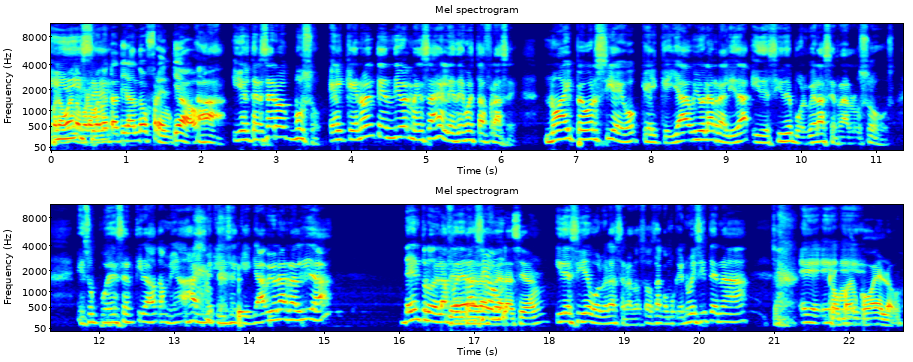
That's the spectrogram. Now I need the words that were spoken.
Pero Y bueno, por lo dice- menos está tirando frenteado. Ajá. Y el tercero, Buzo. El que no entendió el mensaje, les dejo esta frase. No hay peor ciego que el que ya vio la realidad y decide volver a cerrar los ojos. Eso puede ser tirado también a Jaime, que dice que ya vio la realidad dentro de la, dentro de federación, la federación. y decide volver a cerrar los ojos. O sea, como que no hiciste nada. eh, eh, Román eh, Coelho.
